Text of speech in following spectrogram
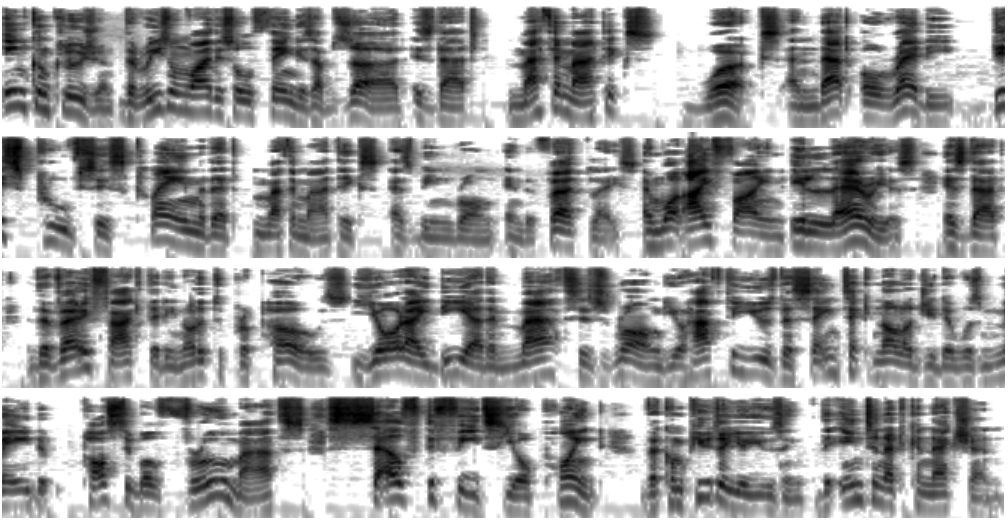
In conclusion, the reason why this whole thing is absurd is that mathematics works, and that already disproves his claim that mathematics has been wrong in the first place. And what I find hilarious is that the very fact that in order to propose your idea that maths is wrong, you have to use the same technology that was made possible through maths self defeats your point. The computer you're using, the internet connection,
